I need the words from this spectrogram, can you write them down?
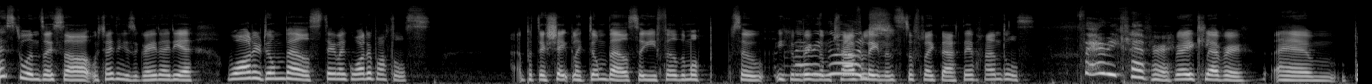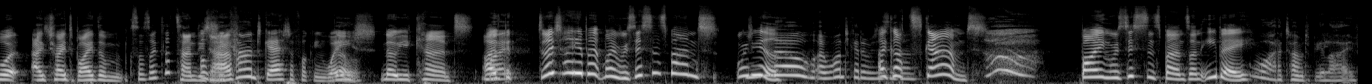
best ones I saw, which I think is a great idea, water dumbbells. They're like water bottles. uh, But they're shaped like dumbbells, so you fill them up so you can bring them good. travelling and stuff like that. They have handles. Very clever. Very clever. Um, but I tried to buy them because I was like, that's handy Oh, to so have. you can't get a fucking weight. No, no, you can't. My- I've been, did I tell you about my resistance band ordeal? No, I want to get a resistance I got scammed buying resistance bands on eBay. What a time to be alive.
